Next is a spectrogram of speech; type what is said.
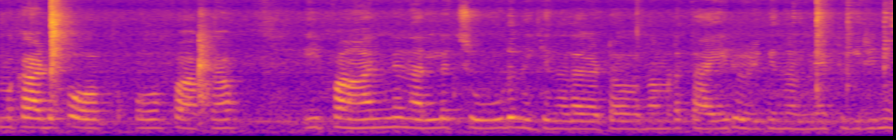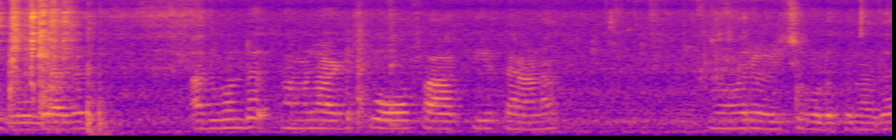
നമുക്ക് അടുപ്പ് ഓഫ് ഓഫാക്കാം. ഈ പാനിന് നല്ല ചൂട് നിൽക്കുന്നതാണ് കേട്ടോ. നമ്മുടെ തൈര് ഒഴിക്കുന്നതിനെ പിരിഞ്ഞു പോകും. അത് അതുകൊണ്ട് നമ്മൾ അടുപ്പ് ഓഫാക്കിയിട്ടാണ് മോരൊഴിച്ച് കൊടുക്കുന്നത്.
